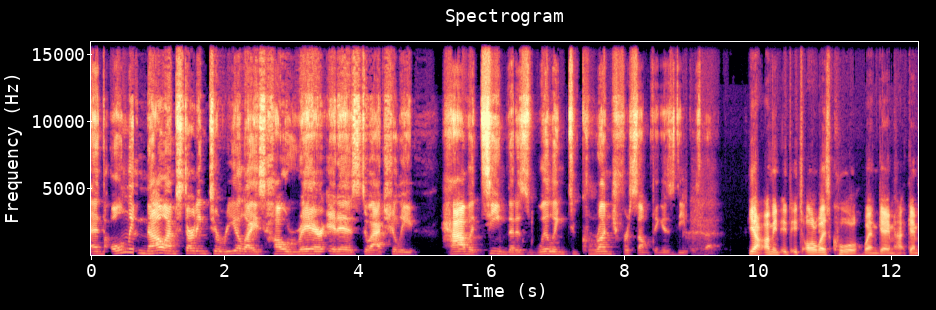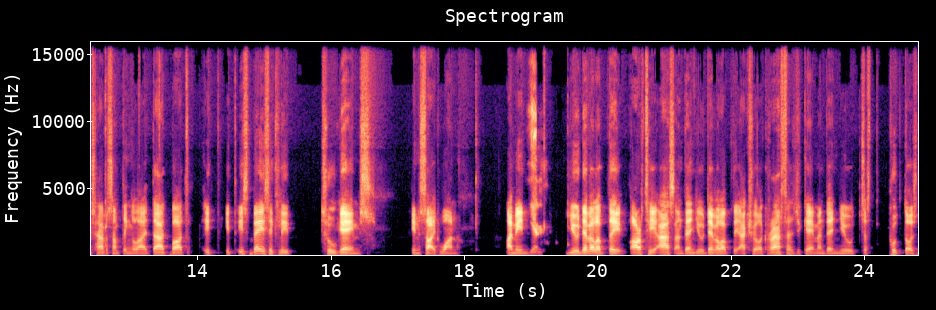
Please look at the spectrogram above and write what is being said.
And only now I'm starting to realize how rare it is to actually have a team that is willing to crunch for something as deep as that. Yeah, I mean it, it's always cool when game ha- games have something like that, but it, it is basically two games inside one. I mean, yeah. You develop the RTS and then you develop the actual grand strategy game, and then you just put those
